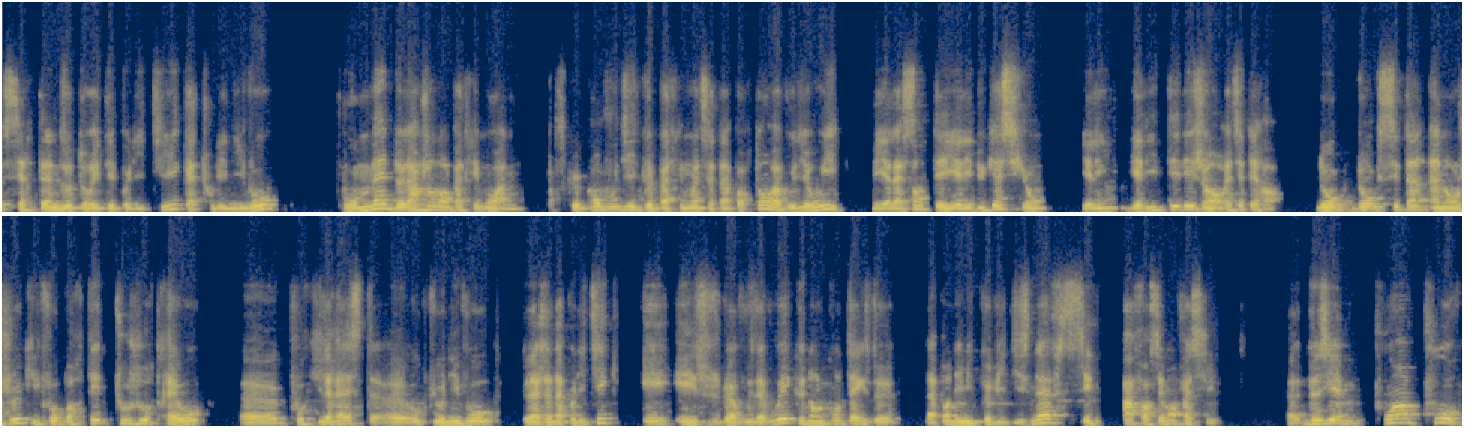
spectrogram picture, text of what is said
certaines autorités politiques à tous les niveaux pour mettre de l'argent dans le patrimoine. Parce que quand vous dites que le patrimoine c'est important, on va vous dire oui, mais il y a la santé, il y a l'éducation, l'égalité des genres, etc. Donc, donc c'est un, enjeu qu'il faut porter toujours très haut euh, pour qu'il reste euh, au plus haut niveau de l'agenda politique. Et, je dois vous avouer que dans le contexte de la pandémie de Covid-19, c'est pas forcément facile. Euh, deuxième point, pour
